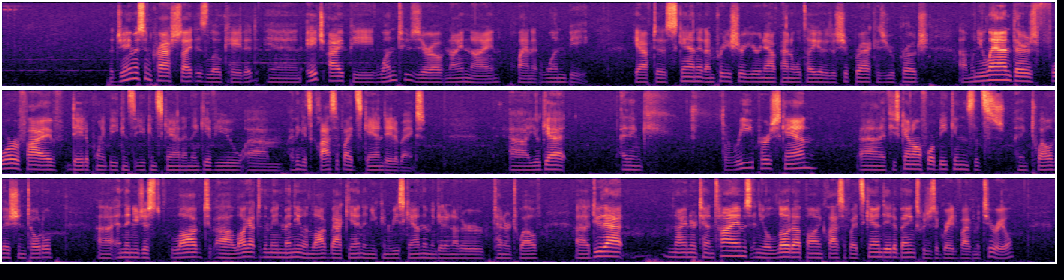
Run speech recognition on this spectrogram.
The Jameson crash site is located in HIP 12099 Planet 1b. You have to scan it. I'm pretty sure your nav panel will tell you there's a shipwreck as you approach. Um, when you land, there's four or five data point beacons that you can scan, and they give you, um, I think it's classified scan data banks. Uh, you'll get, I think, three per scan. Uh, if you scan all four beacons, that's I think 12-ish in total. Uh, and then you just log to, uh, log out to the main menu and log back in, and you can rescan them and get another 10 or 12. Uh, do that nine or 10 times, and you'll load up on classified scan data banks, which is a grade 5 material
